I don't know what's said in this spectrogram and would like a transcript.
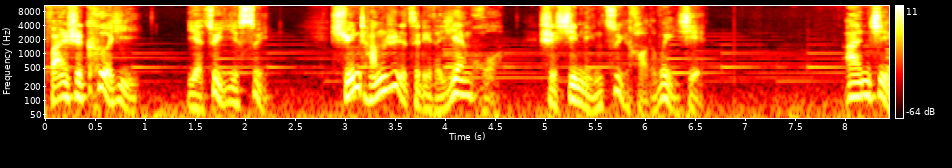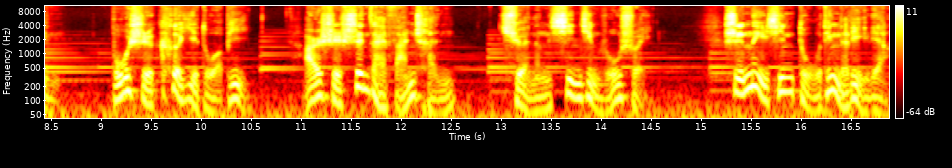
凡是刻意，也最易碎。寻常日子里的烟火，是心灵最好的慰藉。安静，不是刻意躲避，而是身在凡尘。却能心静如水，是内心笃定的力量，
